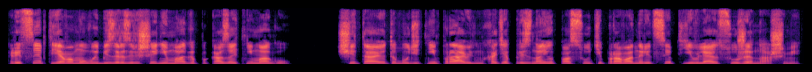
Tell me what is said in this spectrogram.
Рецепт я вам, увы, без разрешения мага показать не могу. Считаю, это будет неправильным, хотя признаю, по сути, права на рецепт являются уже нашими.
